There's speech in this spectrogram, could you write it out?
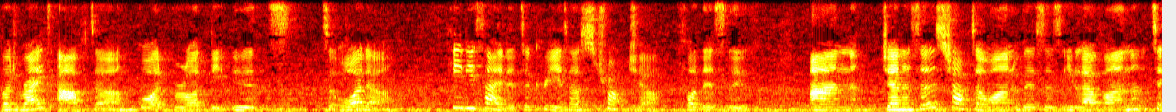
but right after God brought the earth to order, he decided to create a structure for this earth. And Genesis chapter 1 verses 11 to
